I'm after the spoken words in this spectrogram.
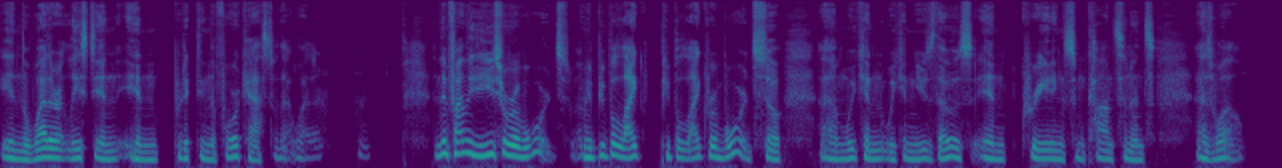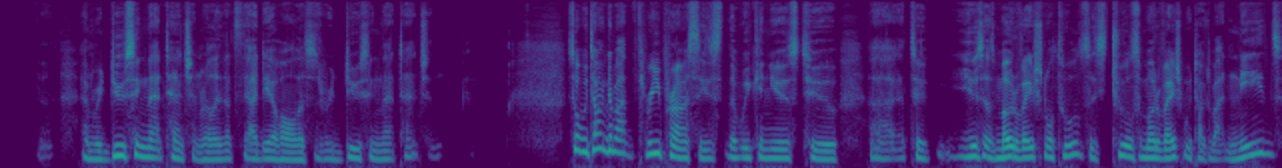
in the weather, at least in, in predicting the forecast of that weather. And then finally, the use of rewards. I mean, people like people like rewards, so um, we can we can use those in creating some consonance as well, and reducing that tension. Really, that's the idea of all this: is reducing that tension. So we talked about three premises that we can use to uh, to use as motivational tools, these tools of motivation. We talked about needs,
